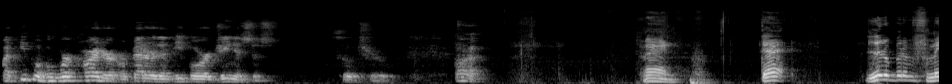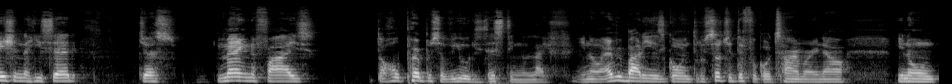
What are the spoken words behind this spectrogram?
but people who work harder are better than people who are geniuses. So true. All right. Man, that little bit of information that he said just magnifies the whole purpose of you existing in life. You know, everybody is going through such a difficult time right now. You know,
